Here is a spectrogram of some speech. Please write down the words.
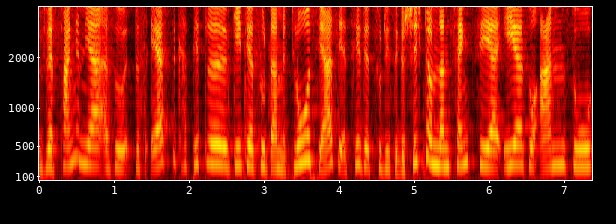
wir fangen ja, also das erste Kapitel geht ja so damit los, ja, sie erzählt jetzt so diese Geschichte und dann fängt sie ja eher so an, so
